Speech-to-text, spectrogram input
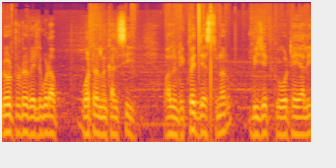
డోర్ టు డోర్ వెళ్ళి కూడా ఓటర్లను కలిసి వాళ్ళని రిక్వెస్ట్ చేస్తున్నారు. బీజేపీకి ఓటేయాలి.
